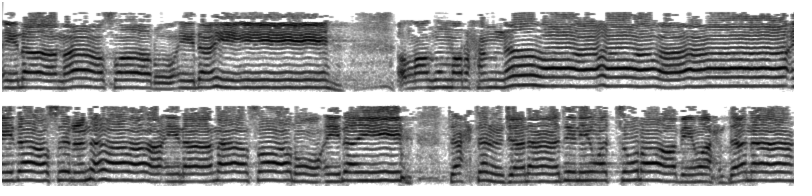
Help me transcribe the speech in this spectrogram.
إلى ما صاروا إليه. اللهم ارحمنا إذا صرنا إلى ما صاروا إليه. تحت الجنادل والتراب وحدنا.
